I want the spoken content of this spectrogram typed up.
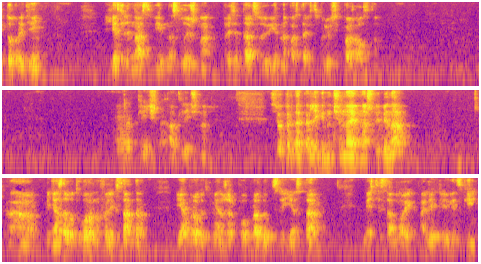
добрый день. Если нас видно, слышно, презентацию видно, поставьте плюсик, пожалуйста. Отлично. Отлично. Все, тогда, коллеги, начинаем наш вебинар. А, меня зовут Воронов Александр. Я продукт-менеджер по продукции eStar. Вместе со мной Олег Левицкий,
